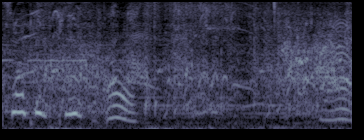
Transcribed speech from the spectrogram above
small piece. Oh. Wow.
